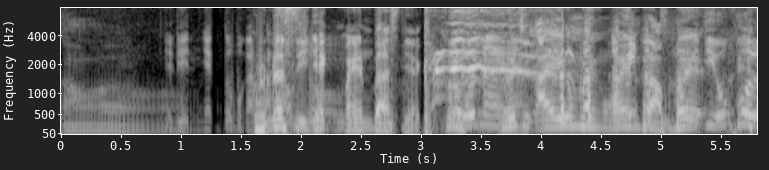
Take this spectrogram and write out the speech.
Oh. Jadi nyek tuh bukan Karena si. Nyek main bassnya kan. Nya. cik aing mending Tapi main drum hiji hungkul.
